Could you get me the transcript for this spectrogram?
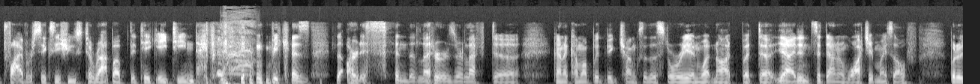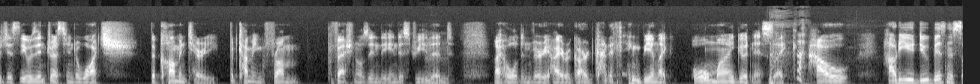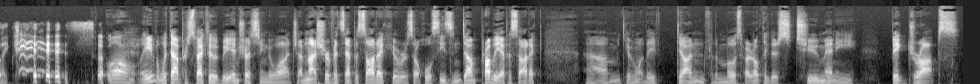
five or six issues to wrap up they take 18 type of thing because the artists and the letters are left to kind of come up with big chunks of the story and whatnot. But uh, yeah i didn't sit down and watch it myself but it was just it was interesting to watch the commentary but coming from professionals in the industry that I hold in very high regard kind of thing being like oh my goodness like how how do you do business like this so, Well, even with that perspective, it'd be interesting to watch. I'm not sure if it's episodic or it's a whole season dump. Probably episodic, um, given what they've done for the most part. I don't think there's too many big drops.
